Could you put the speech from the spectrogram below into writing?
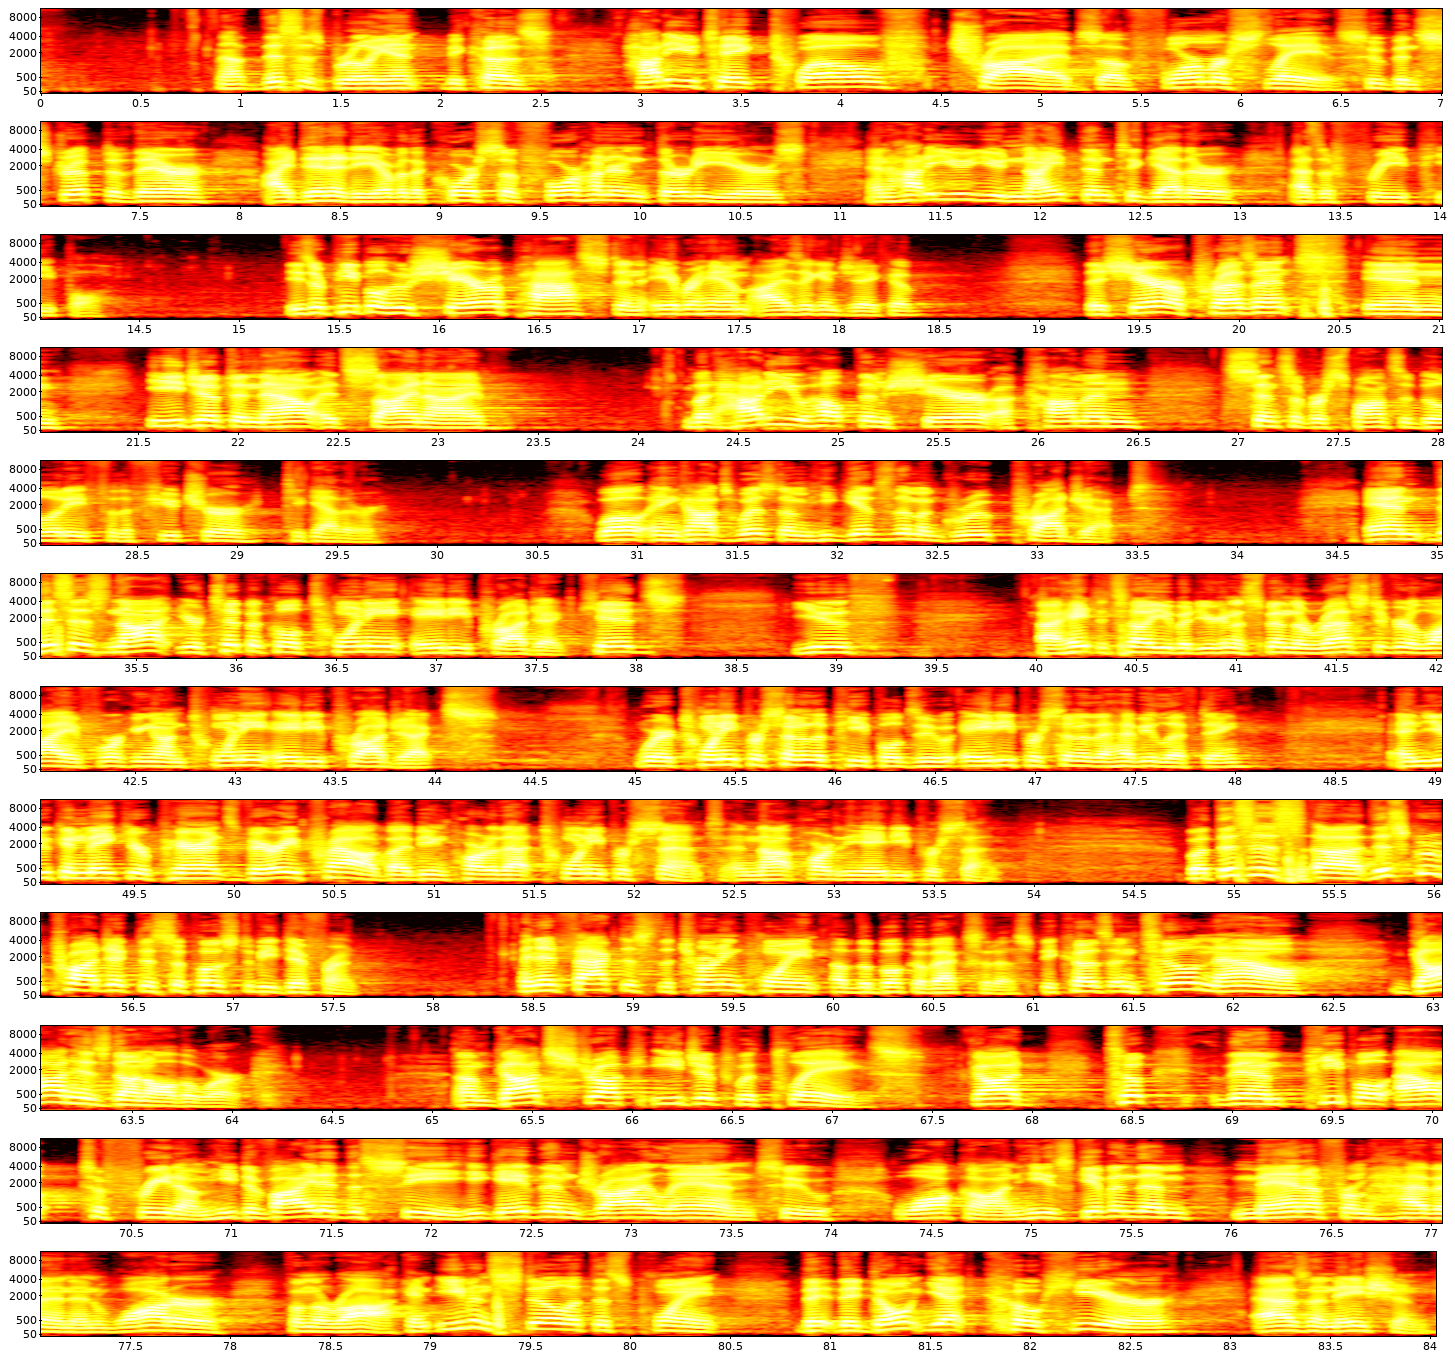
Now, this is brilliant because how do you take 12 tribes of former slaves who've been stripped of their identity over the course of 430 years, and how do you unite them together as a free people? These are people who share a past in Abraham, Isaac, and Jacob. They share a present in Egypt, and now it's Sinai. but how do you help them share a common sense of responsibility for the future together? Well, in God's wisdom, He gives them a group project. And this is not your typical 2080 project. Kids, youth, I hate to tell you, but you're going to spend the rest of your life working on 2080 projects where 20% of the people do 80% of the heavy lifting. And you can make your parents very proud by being part of that 20% and not part of the 80%. But this, is, uh, this group project is supposed to be different. And in fact, it's the turning point of the book of Exodus because until now, God has done all the work. Um, God struck Egypt with plagues. God took them people out to freedom. He divided the sea. He gave them dry land to walk on. He's given them manna from heaven and water from the rock. And even still at this point, they, they don't yet cohere as a nation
